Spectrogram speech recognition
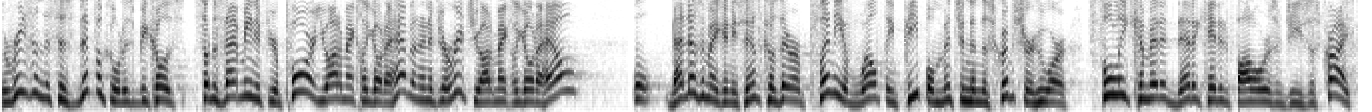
the reason this is difficult is because, so does that mean if you're poor, you automatically go to heaven, and if you're rich, you automatically go to hell? Well, that doesn't make any sense because there are plenty of wealthy people mentioned in the scripture who are fully committed, dedicated followers of Jesus Christ.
